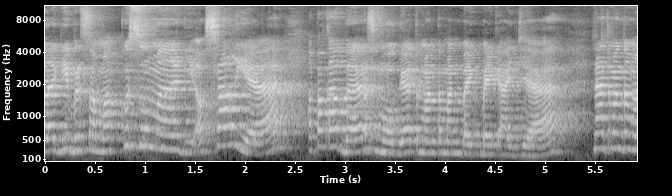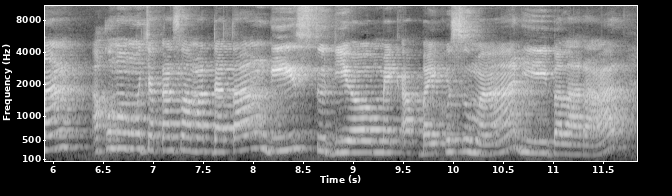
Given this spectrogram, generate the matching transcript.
lagi bersama Kusuma di Australia. Apa kabar? Semoga teman-teman baik-baik aja. Nah, teman-teman, aku mau mengucapkan selamat datang di studio Makeup by Kusuma di Balarat.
